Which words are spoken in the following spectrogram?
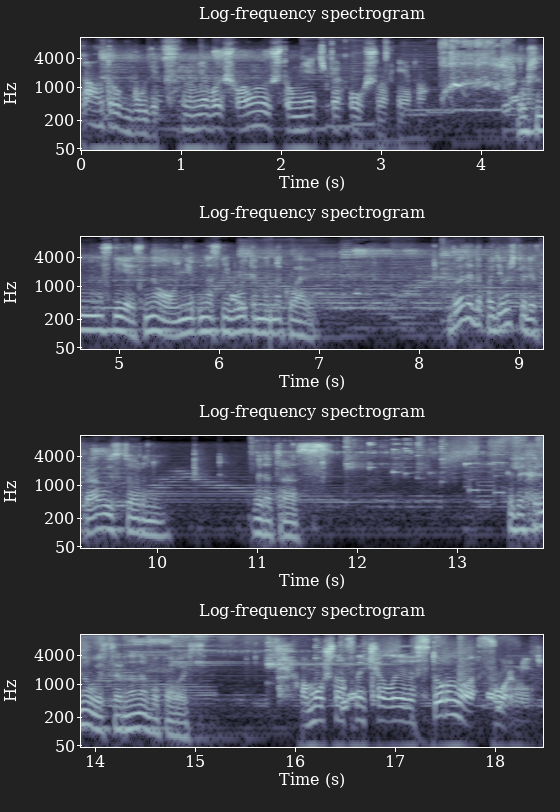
А вдруг будет? Но меня больше волнует, что у меня теперь поушенов нету. Оушен у нас есть, но не- у нас не будет ему на клаве. Давай тогда пойдем что ли в правую сторону. В этот раз. Это хреновая сторона нам попалась. А может нам сначала сторону отформить?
